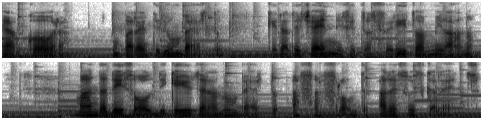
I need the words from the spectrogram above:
E ancora, un parente di Umberto, che da decenni si è trasferito a Milano, manda dei soldi che aiuteranno Umberto a far fronte alle sue scadenze.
